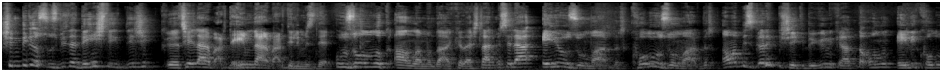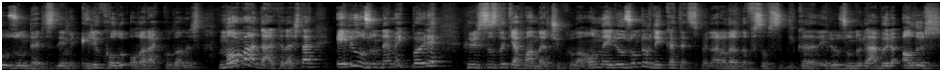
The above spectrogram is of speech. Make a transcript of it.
Şimdi biliyorsunuz bizde değişik değişik e, şeyler var, deyimler var dilimizde. Uzunluk anlamında arkadaşlar. Mesela eli uzun vardır, kolu uzun vardır. Ama biz garip bir şekilde günlük hayatta onun eli kolu uzun deriz değil mi? Eli kolu olarak kullanırız. Normalde arkadaşlar eli uzun demek böyle hırsızlık yapanlar için kullanılır. Onun eli uzundur dikkat et. Böyle aralarında fısıl fısıl dikkat et eli uzundur. Yani böyle alır,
